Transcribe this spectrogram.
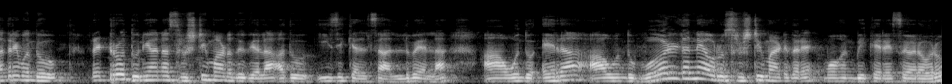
ಅಂದರೆ ಒಂದು ರೆಟ್ರೋ ದುನಿಯಾನ ಸೃಷ್ಟಿ ಮಾಡೋದಿದೆಯಲ್ಲ ಅದು ಈಸಿ ಕೆಲಸ ಅಲ್ವೇ ಅಲ್ಲ. ಆ ಒಂದು ಎರ ಆ ಒಂದು ವರ್ಲ್ಡನ್ನೇ ಅವರು ಸೃಷ್ಟಿ ಮಾಡಿದ್ದಾರೆ, ಮೋಹನ್ ಬಿ ಕೆರೆ ಸರ್ ಅವರು.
